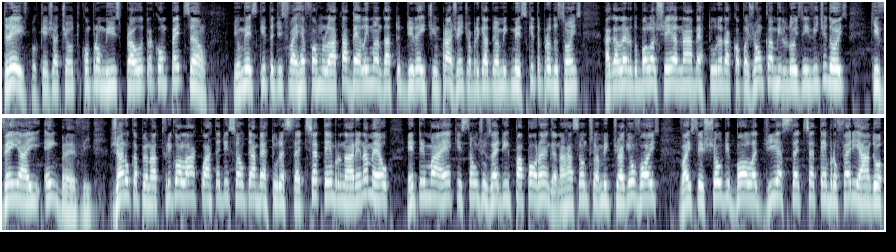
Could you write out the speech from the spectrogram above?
3, porque já tinha outro compromisso para outra competição. E o Mesquita disse vai reformular a tabela e mandar tudo direitinho pra gente. Obrigado, meu amigo Mesquita Produções, a galera do Bola Cheia na abertura da Copa João Camilo 2022, que vem aí em breve. Já no Campeonato Frigolá, quarta edição, tem abertura 7 de setembro na Arena Mel, entre Maek e São José de Ipaporanga. Narração do seu amigo Tiaguinho Voz. Vai ser show de bola dia 7 de setembro, feriado.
